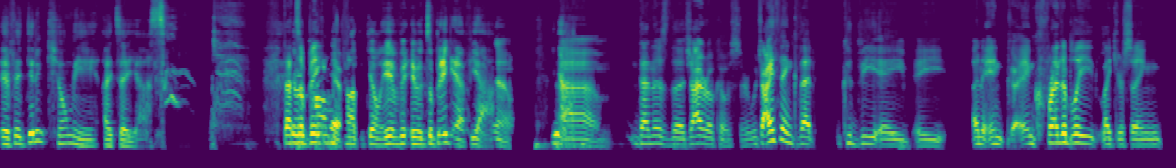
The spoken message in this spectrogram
if it didn't kill me, I'd say yes. That's a big if. Not to kill me. If, if it's a big F, yeah. Yeah. Yeah. Um, then there's the gyro coaster, which I think that could be a a an in- incredibly, like you're saying,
